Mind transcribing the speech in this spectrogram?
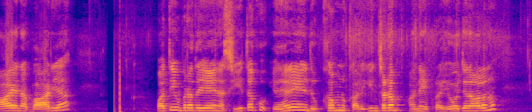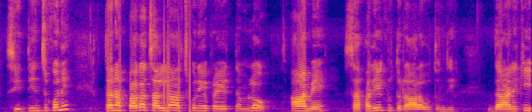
ఆయన భార్య పతివ్రత అయిన సీతకు ఎనలేని దుఃఖమును కలిగించడం అనే ప్రయోజనాలను సిద్ధించుకొని తన పగ చల్లార్చుకునే ప్రయత్నంలో ఆమె సఫలీకృతురాలవుతుంది. దానికి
